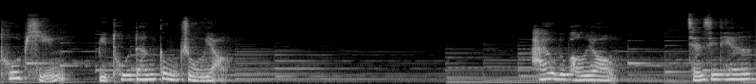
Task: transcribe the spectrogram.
脱贫比脱单更重要。还有个朋友。前些天，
